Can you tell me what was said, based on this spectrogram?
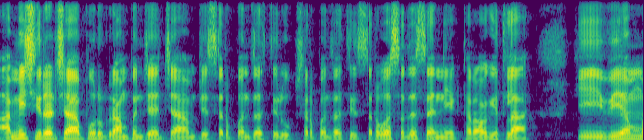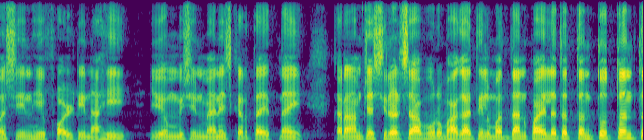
आम्ही शिरड शहापूर ग्रामपंचायतच्या आमचे सरपंच असतील उपसरपंच असतील सर्व सदस्यांनी एक ठराव घेतला की ई व्ही एम मशीन ही फॉल्टी नाही E V M machine manage करता येत नाही. कारण आमच्या शिरड शहापूर भागातील मतदान पाहिलं तर तंतोतंत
